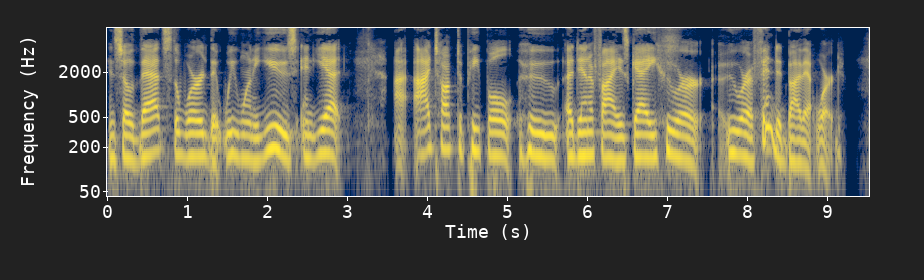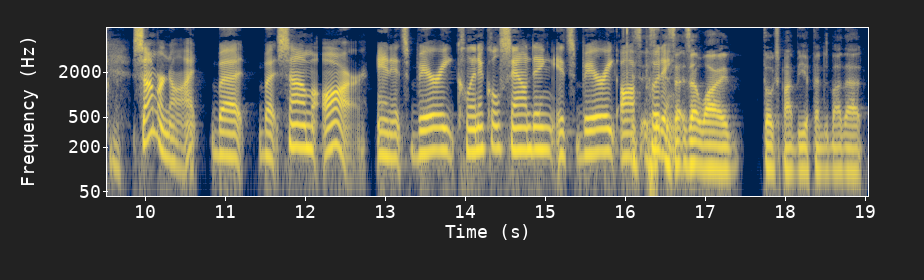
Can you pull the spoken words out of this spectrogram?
And so that's the word that we want to use. And yet I, I talk to people who identify as gay who are, who are offended by that word. Some are not, but, but some are. And it's very clinical sounding. It's very off Is, is, putting. is that why folks might be offended by that?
